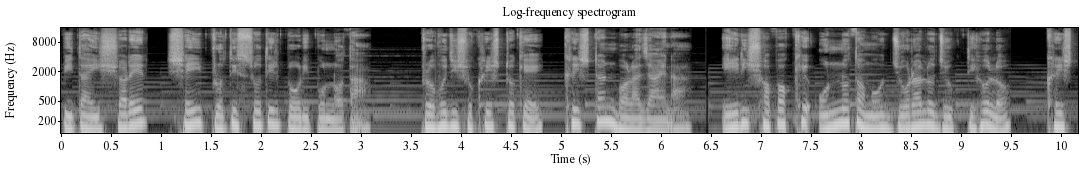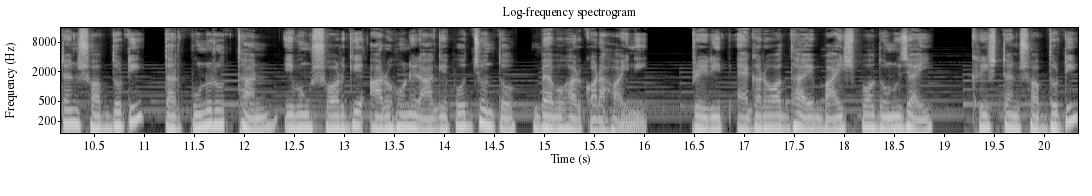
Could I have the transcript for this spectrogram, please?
পিতা ঈশ্বরের সেই প্রতিশ্রুতির পরিপূর্ণতা। প্রভু যীশু খ্রিস্টকে খ্রিস্টান বলা যায় না। এরই সপক্ষে অন্যতম জোরালো যুক্তি হল, খ্রিস্টান শব্দটি তার পুনরুত্থান এবং স্বর্গে আরোহণের আগে পর্যন্ত ব্যবহার করা হয়নি। প্রেরিত এগারো অধ্যায় বাইশ পদ অনুযায়ী, খ্রিস্টান শব্দটি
